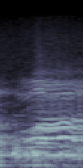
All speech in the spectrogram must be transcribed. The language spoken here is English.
of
